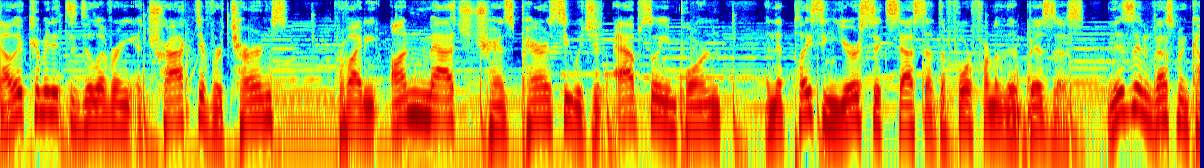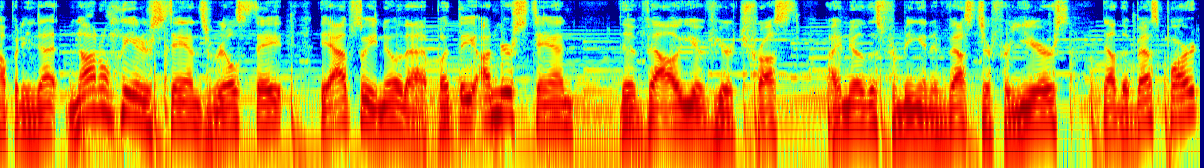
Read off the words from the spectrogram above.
Now they're committed to delivering attractive returns, providing unmatched transparency, which is absolutely important, and then placing your success at the forefront of their business. This is an investment company that not only understands real estate, they absolutely know that, but they understand the value of your trust. I know this from being an investor for years. Now, the best part,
